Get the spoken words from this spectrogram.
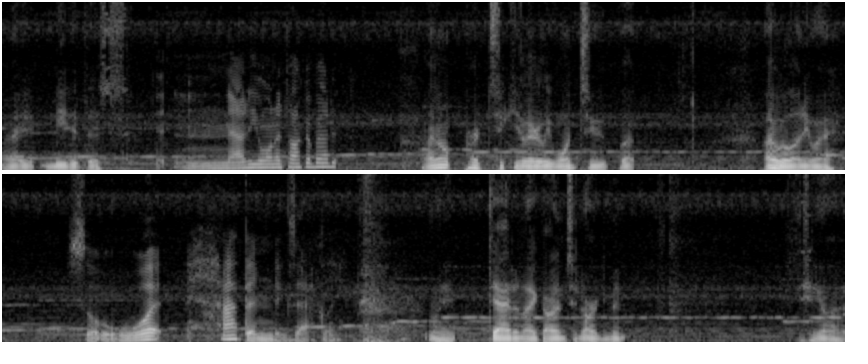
I needed this. Uh, Now do you want to talk about it? I don't particularly want to, but I will anyway. So what happened exactly? My dad and I got into an argument. He, uh,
